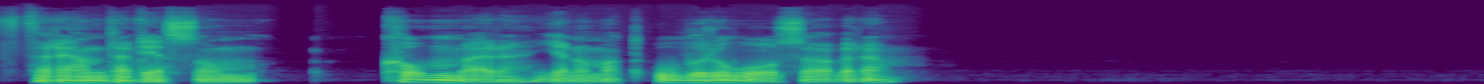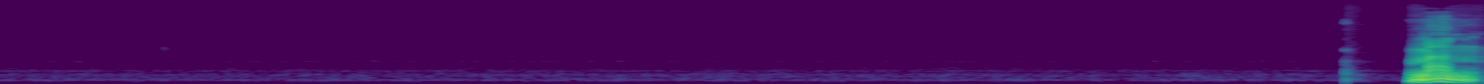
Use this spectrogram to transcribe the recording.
förändra det som kommer genom att oroa oss över det. Men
